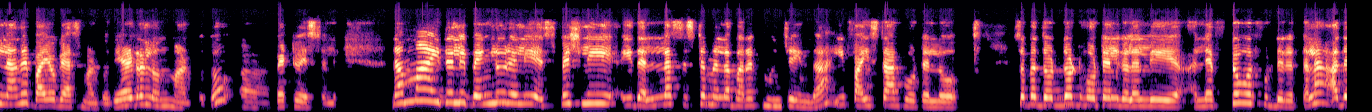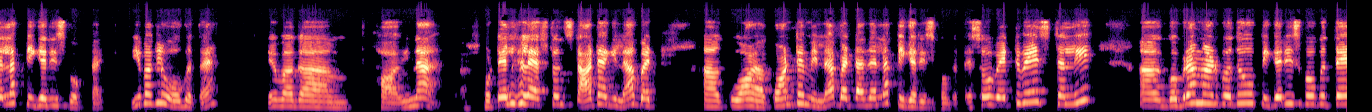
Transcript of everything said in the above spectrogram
ಇಲ್ಲಾಂದ್ರೆ ಬಯೋಗ್ಯಾಸ್ ಮಾಡ್ಬೋದು. ಎರಡರಲ್ಲಿ ಒಂದ್ ಮಾಡ್ಬೋದು ಬೆಟ್ ವೇಸ್ಟ್ ಅಲ್ಲಿ. ನಮ್ಮ ಇದರಲ್ಲಿ ಬೆಂಗಳೂರಲ್ಲಿ ಎಸ್ಪೆಷಲಿ ಇದೆಲ್ಲ ಸಿಸ್ಟಮ್ ಎಲ್ಲ ಬರಕ್ ಮುಂಚೆಯಿಂದ ಈ ಫೈವ್ ಸ್ಟಾರ್ ಹೋಟೆಲ್ ಸ್ವಲ್ಪ ದೊಡ್ಡ ದೊಡ್ಡ ಹೋಟೆಲ್ಗಳಲ್ಲಿ ಲೆಫ್ಟ್ ಓವರ್ ಫುಡ್ ಇರುತ್ತಲ್ಲ, ಅದೆಲ್ಲ ಪಿಗರೀಸ್ ಹೋಗ್ತಾ ಇತ್ತು. ಇವಾಗ್ಲೂ ಹೋಗುತ್ತೆ. ಇವಾಗ ಇನ್ನ ಹೋಟೆಲ್ಗಳೇ ಅಷ್ಟೊಂದು ಸ್ಟಾರ್ಟ್ ಆಗಿಲ್ಲ ಬಟ್ ಕ್ವಾಂಟಮ್ ಇಲ್ಲ ಬಟ್ ಅದೆಲ್ಲ ಪಿಗರೀಸ್ಗೆ ಹೋಗುತ್ತೆ. ಸೊ ವೆಟ್ ವೇಸ್ಟ್ ಅಲ್ಲಿ ಗೊಬ್ಬರ ಮಾಡ್ಬೋದು ಪಿಗರೀಸ್ ಹೋಗುತ್ತೆ.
